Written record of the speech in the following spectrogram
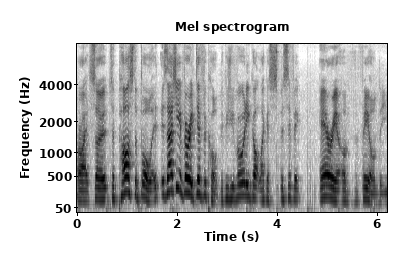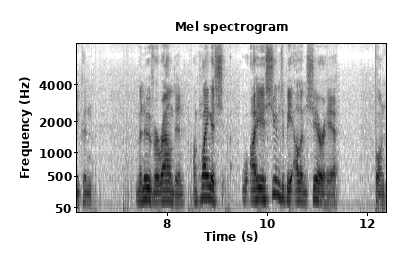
Alright, so to pass the ball, it's actually very difficult because you've already got like a specific area of the field that you can maneuver around in. I'm playing a, I assume to be Alan Shearer here. Go on,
